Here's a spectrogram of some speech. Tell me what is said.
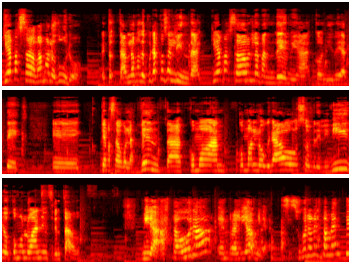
¿qué ha pasado? Vamos a lo duro. Esto, hablamos de puras cosas lindas. ¿Qué ha pasado en la pandemia con Ideatec? Eh, ¿Qué ha pasado con las ventas? ¿Cómo han, ¿Cómo han logrado sobrevivir o cómo lo han enfrentado? Mira, hasta ahora, en realidad, mira, así súper honestamente,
